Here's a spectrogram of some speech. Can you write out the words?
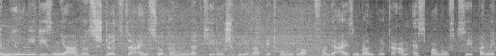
Im Juni diesen Jahres stürzte ein ca. 100 Kilo schwerer Betonblock von der Eisenbahnbrücke am S-Bahnhof Zepernick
